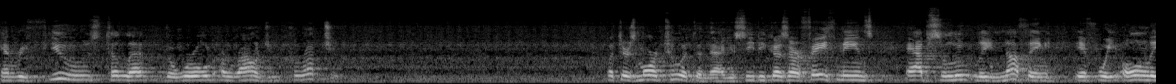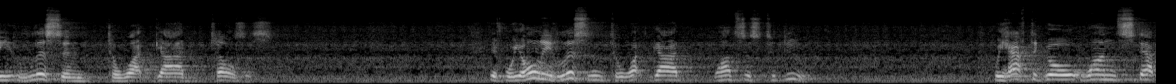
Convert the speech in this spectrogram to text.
And refuse to let the world around you corrupt you. But there's more to it than that, you see, because our faith means absolutely nothing if we only listen to what God tells us. If we only listen to what God wants us to do, we have to go one step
